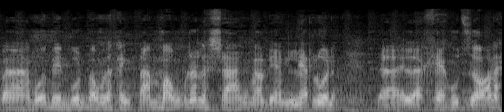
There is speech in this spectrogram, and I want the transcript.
Và mỗi bên bốn bóng là thành 8 bóng rất là sáng và đèn led luôn đấy là khe hút gió này.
